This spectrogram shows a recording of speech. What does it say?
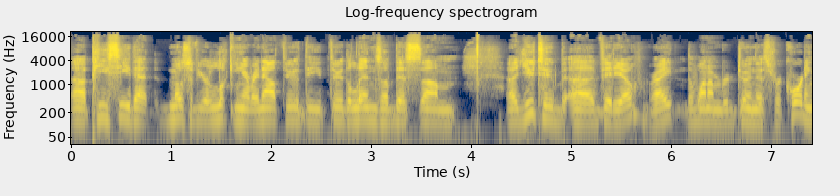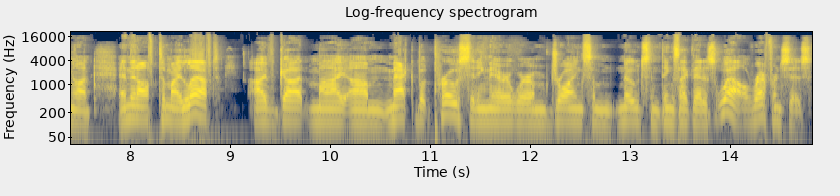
uh, PC that most of you are looking at right now through the through the lens of this um, uh, YouTube uh, video, right? The one I'm doing this recording on, and then off to my left, I've got my um, MacBook Pro sitting there where I'm drawing some notes and things like that as well, references.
